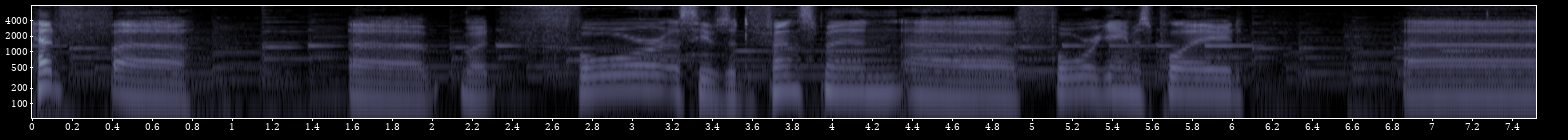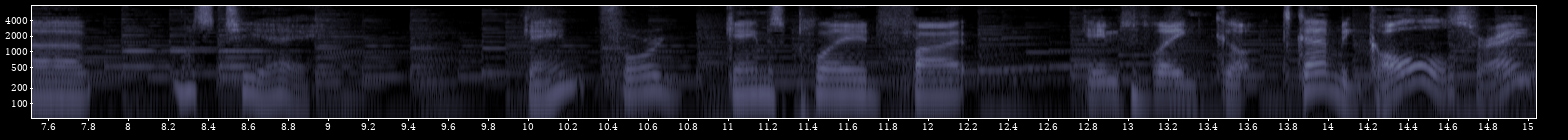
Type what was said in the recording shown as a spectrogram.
Had uh, uh, what four? Let's see, he was a defenseman. Uh, four games played. Uh, what's GA? Game four games played. Five Games played. Go- it's got to be goals, right?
